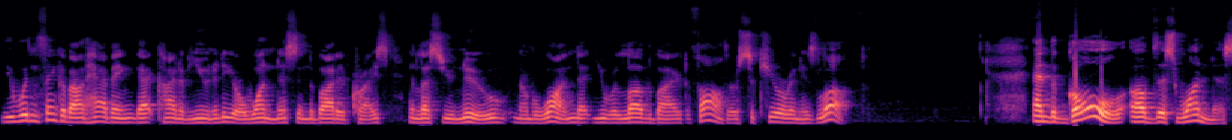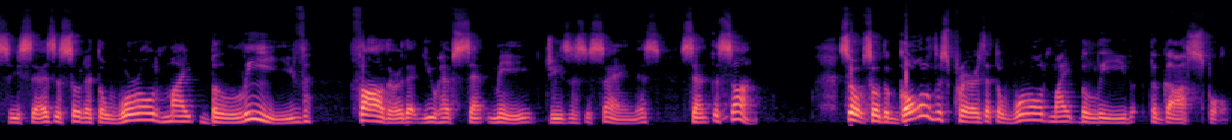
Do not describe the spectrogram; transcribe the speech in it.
you wouldn't think about having that kind of unity or oneness in the body of Christ unless you knew, number one, that you were loved by the Father, secure in His love. And the goal of this oneness, he says, is so that the world might believe, Father, that you have sent me, Jesus is saying this, sent the Son. So, so the goal of this prayer is that the world might believe the gospel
